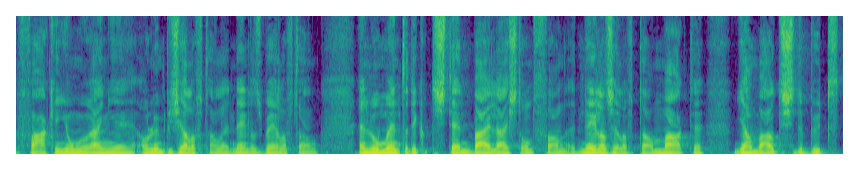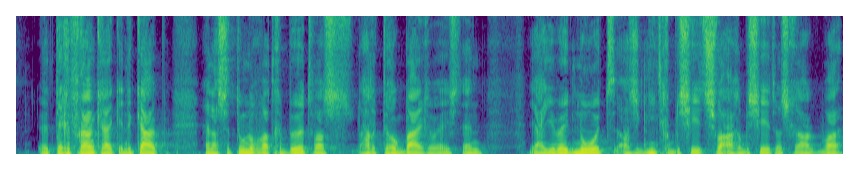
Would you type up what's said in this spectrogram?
vaak in Jong Oranje, Olympisch elftal, het Nederlands B-elftal. En op het moment dat ik op de stand-by-lijst stond van het Nederlands elftal, maakte Jan Wouters debuut tegen Frankrijk in de Kuip. En als er toen nog wat gebeurd was, had ik er ook bij geweest. En ja, je weet nooit, als ik niet geblesseerd, zwaar geblesseerd was geraakt, wa-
